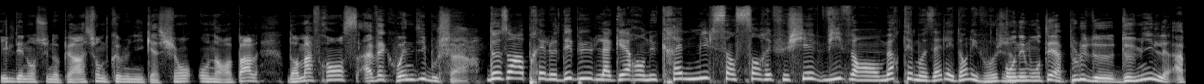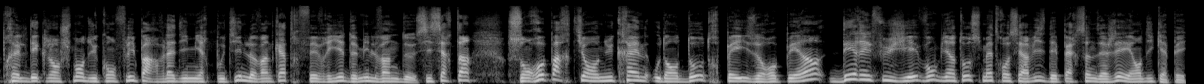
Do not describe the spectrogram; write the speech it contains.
Il dénonce une opération de communication. On en reparle dans Ma France avec Wendy Bouchard. Deux ans après le début de la guerre en Ukraine, 1500 réfugiés vivent en Meurthe-et-Moselle et dans les Vosges. On est monté à plus de 2000 après le déclenchement du conflit par Vladimir Poutine le 24 février 2022. Si certains sont repartis en Ukraine ou dans d'autres pays européens, des réfugiés vont bientôt se mettre au service des personnes âgées et handicapées.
